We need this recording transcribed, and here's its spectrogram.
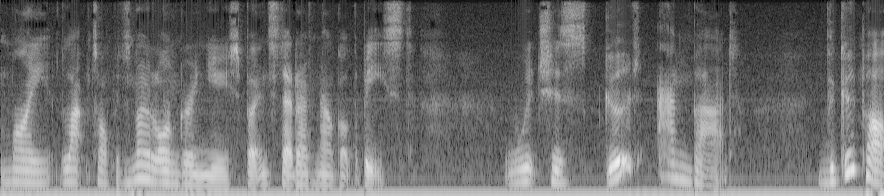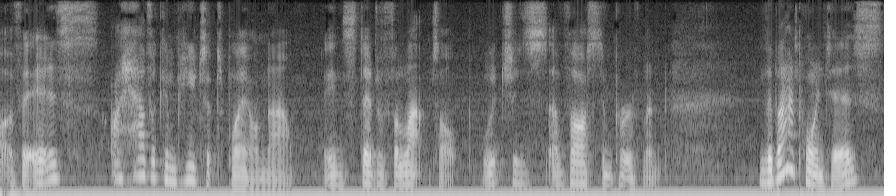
my laptop is no longer in use, but instead I've now got the Beast, which is good and bad. The good part of it is I have a computer to play on now instead of a laptop, which is a vast improvement. The bad point is,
